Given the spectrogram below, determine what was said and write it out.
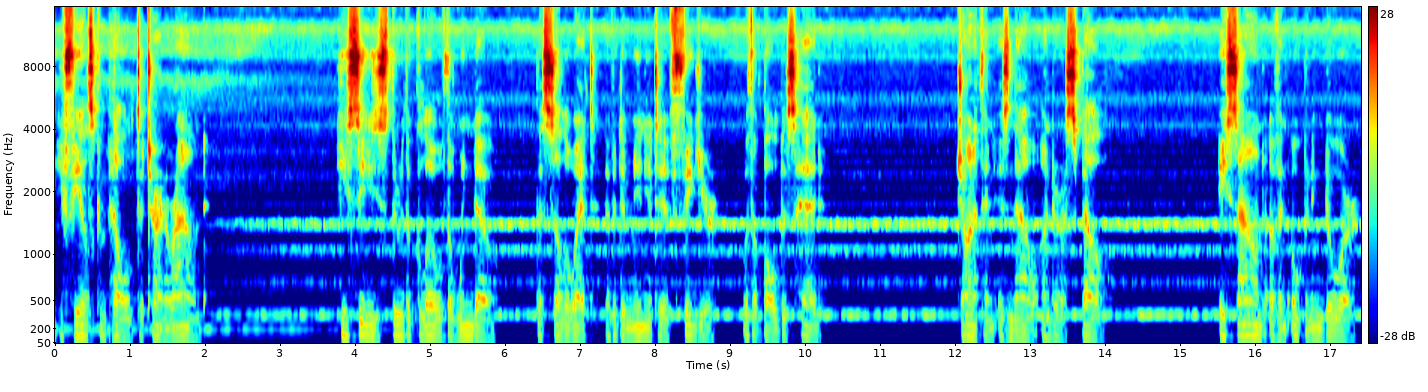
he feels compelled to turn around. He sees through the glow of the window the silhouette of a diminutive figure with a bulbous head. Jonathan is now under a spell. A sound of an opening door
